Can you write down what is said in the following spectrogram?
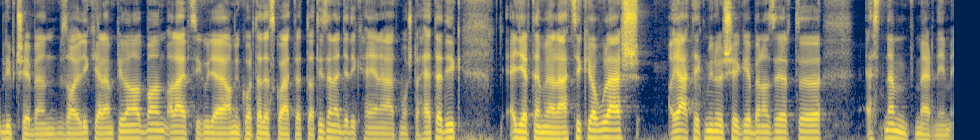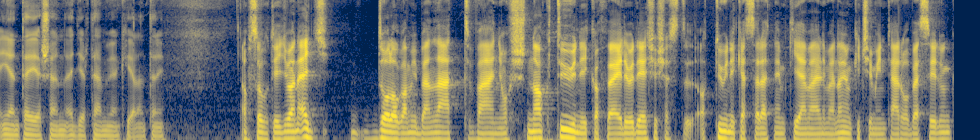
Lipcsében zajlik jelen pillanatban. A Leipzig ugye, amikor Tedesco átvette a 11. helyen állt, most a 7. Egyértelműen látszik javulás. A játék minőségében azért ezt nem merném ilyen teljesen egyértelműen kijelenteni. Abszolút így van. Egy dolog, amiben látványosnak tűnik a fejlődés, és ezt a tűniket szeretném kiemelni, mert nagyon kicsi mintáról beszélünk.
